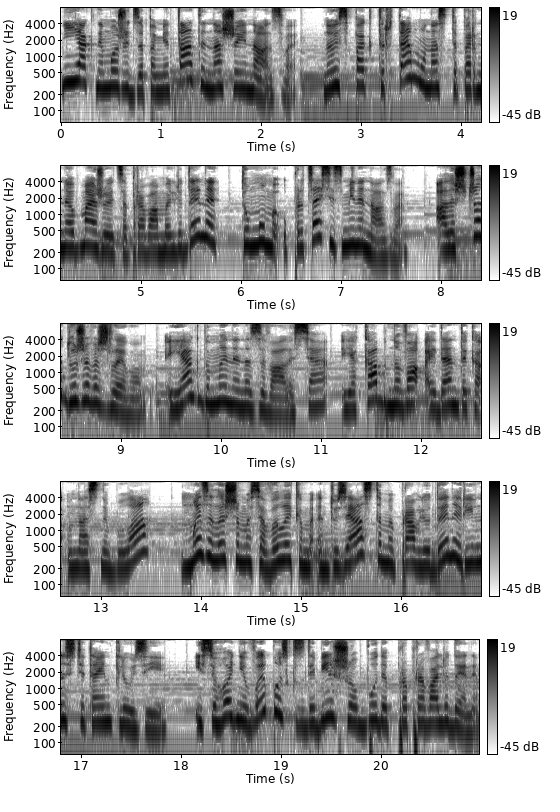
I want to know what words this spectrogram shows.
Ніяк не можуть запам'ятати нашої назви. Ну і спектр тем у нас тепер не обмежується правами людини, тому ми у процесі зміни назви. Але що дуже важливо, як би ми не називалися, яка б нова айдентика у нас не була, ми залишимося великими ентузіастами прав людини, рівності та інклюзії. І сьогодні випуск здебільшого буде про права людини.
